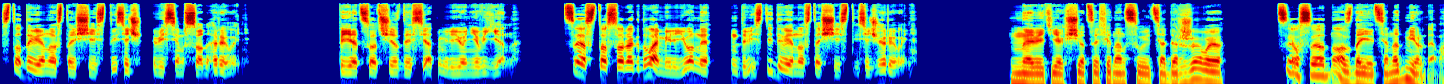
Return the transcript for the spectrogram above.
196 тисяч 800 гривень. 560 мільйонів єн. Це 142 мільйони 296 тисяч гривень. Навіть якщо це фінансується державою, це все одно здається надмірним.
